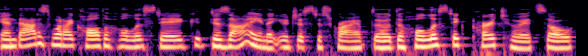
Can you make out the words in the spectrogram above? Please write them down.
And that is what I call the holistic design that you just described, the the holistic part to it. So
